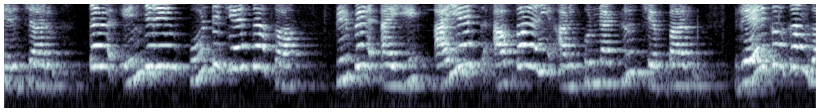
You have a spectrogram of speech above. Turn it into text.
నిలిచారు. తను ఇంజనీరింగ్ పూర్తి చేశాక ప్రిపేర్ అయ్యి ఐఏఎస్ అవ్వాలని అనుకున్నట్లు చెప్పారు. రేణుక గంగ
